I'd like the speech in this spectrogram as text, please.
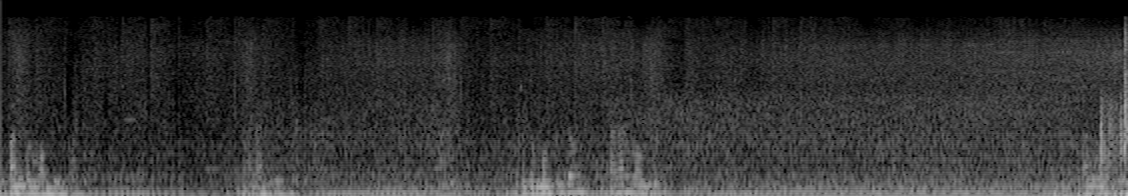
depan tuh mobil bang. Mana dia? Juga mobil dong, kanan mobil. Depan mobil.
